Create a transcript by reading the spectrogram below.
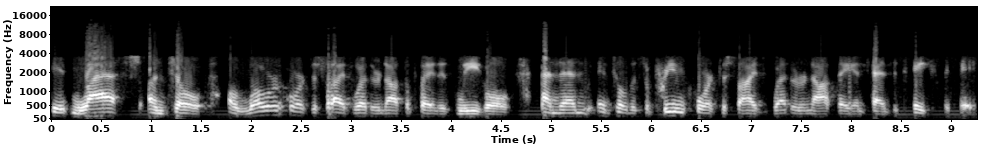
it lasts until a lower court decides whether or not the plan is legal, and then until the Supreme Court decides whether or not they intend to take the case.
